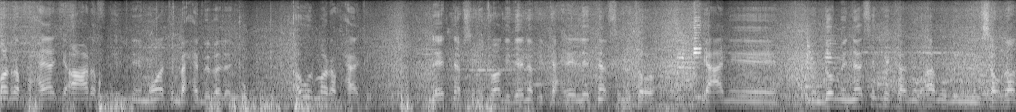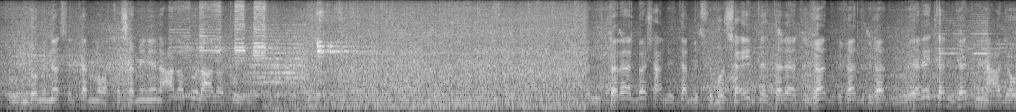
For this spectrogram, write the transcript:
مرة في حياتي أعرف إني مواطن بحب بلدي. أول مرة في حياتي. لقيت نفسي متواجد هنا في التحرير لقيت نفسي متواجد يعني من ضمن الناس اللي كانوا قاموا بالثورات ومن ضمن الناس اللي كانوا معتصمين هنا على طول على طول. الطريقة البشعه اللي تمت في بورسعيد طريقه غدر غدر غدر ويا ريت كان جت من عدو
